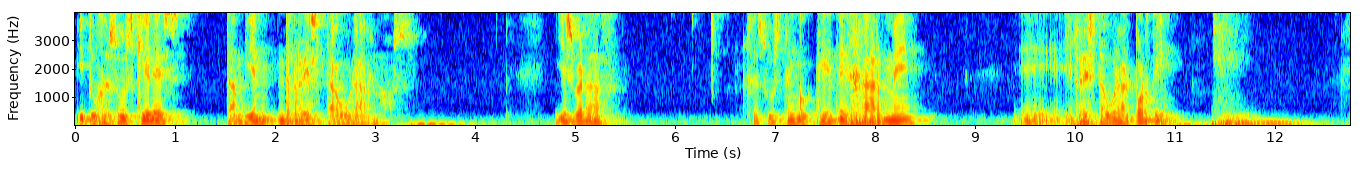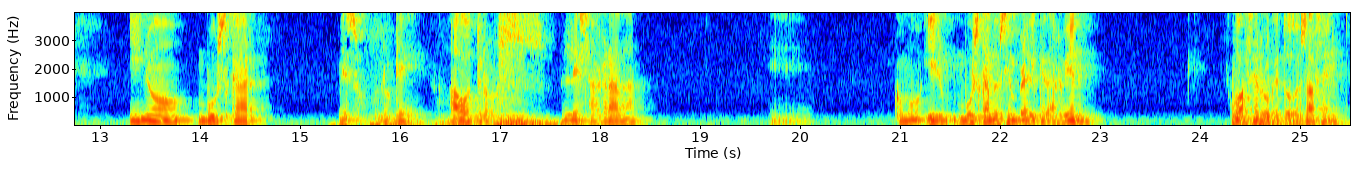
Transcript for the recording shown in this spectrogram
Y tú Jesús quieres también restaurarnos. Y es verdad, Jesús, tengo que dejarme eh, restaurar por ti y no buscar eso, lo que a otros les agrada, eh, como ir buscando siempre el quedar bien o hacer lo que todos hacen.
